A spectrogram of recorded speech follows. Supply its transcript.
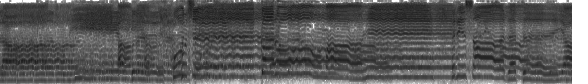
اللہ اب کچھ کرو ماں رسالت یا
